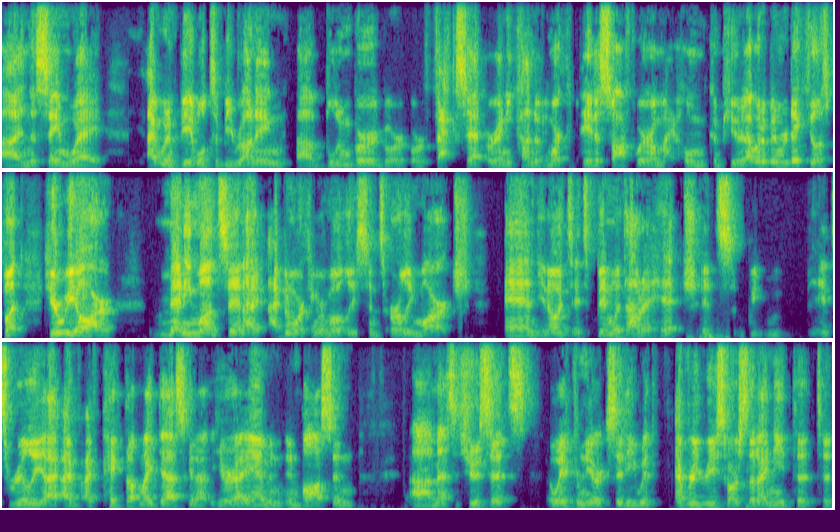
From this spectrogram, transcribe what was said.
uh, in the same way I wouldn't be able to be running uh, Bloomberg or, or FactSet or any kind of market data software on my home computer. That would have been ridiculous. But here we are, many months in. I, have been working remotely since early March, and you know it's it's been without a hitch. It's it's really I, have I've picked up my desk and I, here I am in, in Boston, uh, Massachusetts, away from New York City with every resource that I need to, to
